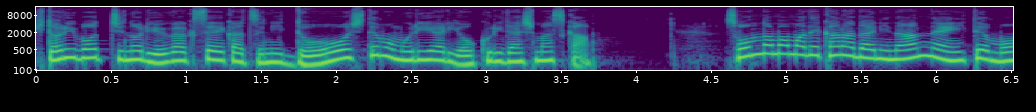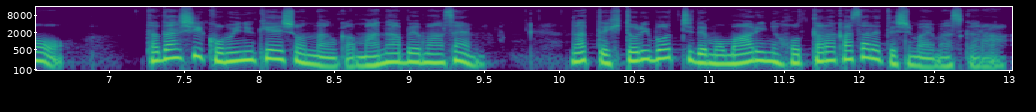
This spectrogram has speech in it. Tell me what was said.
一人ぼっちの留学生活にどうしても無理やり送り出しますか？そんなままでカナダに何年いても、正しいコミュニケーションなんか学べません。だって一人ぼっちでも周りにほったらかされてしまいますから、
